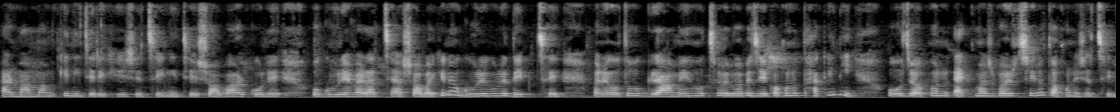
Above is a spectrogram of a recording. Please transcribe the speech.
আর মামামকে নিচে রেখে এসেছি, নিচে সবার কোলে ও ঘুরে বেড়াচ্ছে। আর সবাইকে না ঘুরে ঘুরে দেখছে। মানে ও তো গ্রামে হচ্ছে ওইভাবে যে কখনো থাকেনি। ও যখন এক মাস বয়স ছিল তখন এসেছিল।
